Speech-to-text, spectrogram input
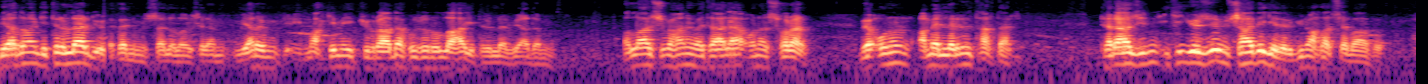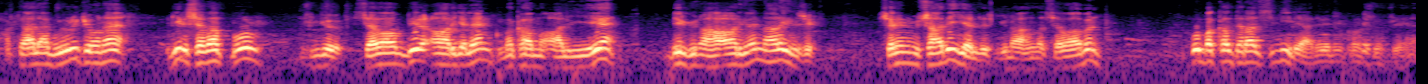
Bir adama getirirler diyor Efendimiz sallallahu aleyhi ve sellem. Yarın mahkeme-i kübrada huzurullah'a getirirler bir adamı. Allah subhanehu ve teala ona sorar ve onun amellerini tartar. Terazinin iki gözü müsaade gelir günahla sevabı. Hak Teala buyurur ki ona bir sevap bul. Çünkü sevabı bir ağır gelen makamı aliyeye bir günaha ağır gelen nara gidecek. Senin müsaade geldi günahınla sevabın. Bu bakkal terazisi değil yani benim konuştuğum şey. Yani.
